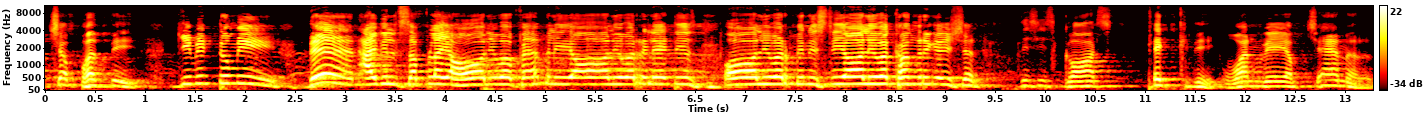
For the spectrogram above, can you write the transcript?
chapati, give it to me. Then I will supply all your family, all your relatives, all your ministry, all your congregation. This is God's technique, one way of channel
